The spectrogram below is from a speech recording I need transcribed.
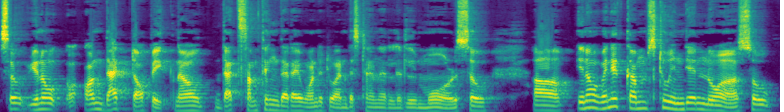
So, you know, on that topic, now that's something that I wanted to understand a little more. So, uh, you know, when it comes to Indian noir, so,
